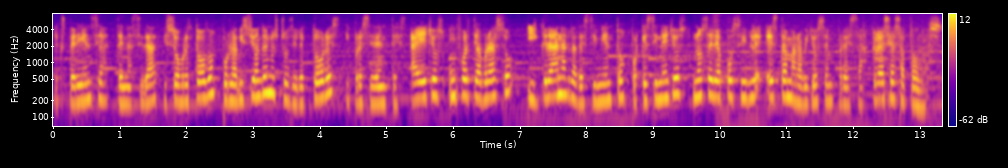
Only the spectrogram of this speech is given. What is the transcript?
experiencia, tenacidad y sobre todo por la visión de nuestros directores y presidentes. A ellos un fuerte abrazo y gran agradecimiento porque sin ellos no sería posible esta maravillosa empresa. Gracias a todos.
